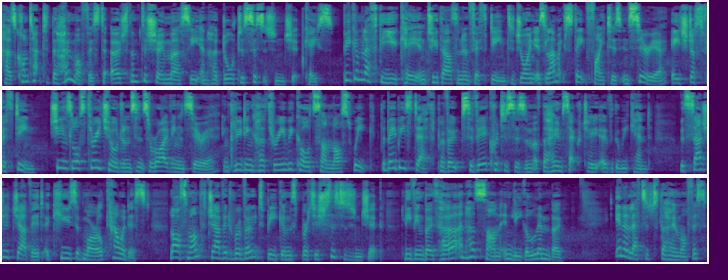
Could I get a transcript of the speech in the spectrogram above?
has contacted the Home Office to urge them to show mercy in her daughter's citizenship case. Begum left the UK in 2015 to join Islamic State fighters in Syria, aged just 15. She has lost three children since arriving in Syria, including her three week old son last week. The baby's death provoked severe criticism of the Home Secretary over the weekend, with Sajid Javid accused of moral cowardice. Last month, Javid revoked Begum's British citizenship, leaving both her and her son in legal limbo. In a letter to the Home Office,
